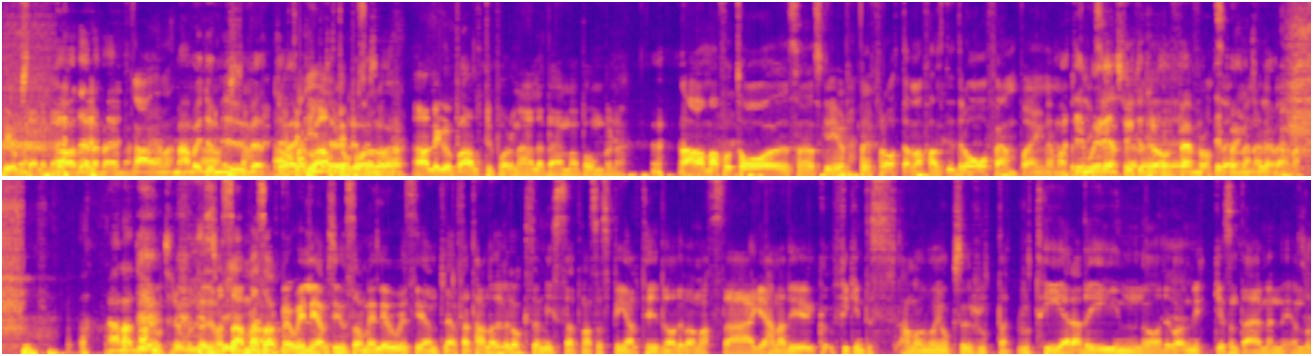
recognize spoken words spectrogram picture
det är också Alabama? Ja, det är Alabama. Jajamän. Men han var ju dum i huvudet. Ja, Det han går alltid på så. upp alltid på de här Alabama-bomberna. Ja, man får ta, som jag skrev när vi pratade, man får alltid dra fem poäng när man Ja, Tim Williams fick betygsätter, dra eh, 50 front poäng, tror jag. Han hade ju otrolig Det var speed, samma sak med Williams ju som med Lewis egentligen. För att han hade väl också missat massa speltid. va? Det var massa grejer. Han, hade ju, fick inte, han var ju också rota, roterade in och det var mycket sånt där. Men ändå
